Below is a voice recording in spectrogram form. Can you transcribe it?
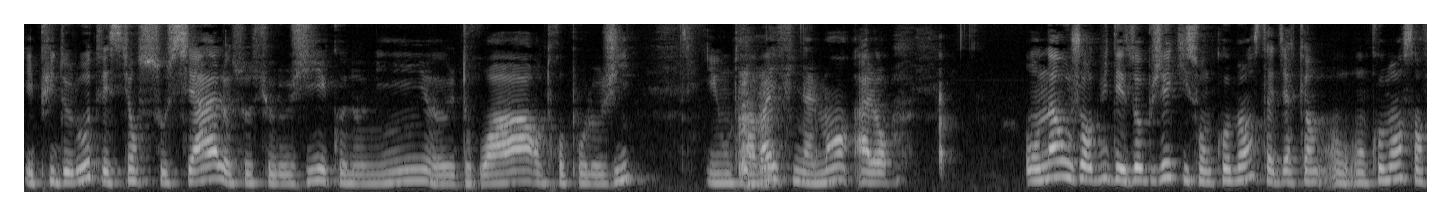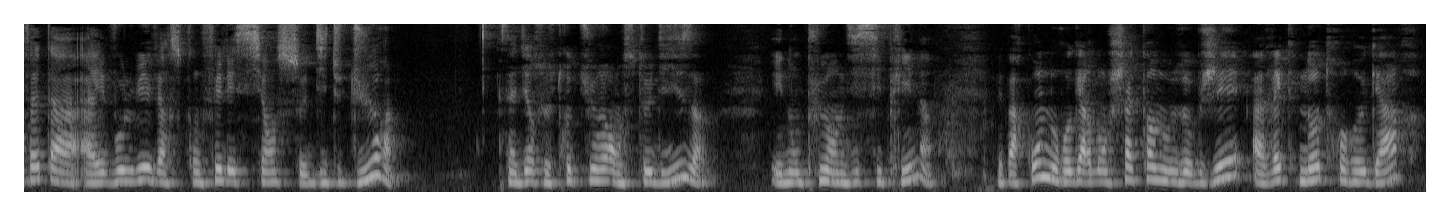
et puis de l'autre les sciences sociales, sociologie, économie, euh, droit, anthropologie. Et on travaille mhm. finalement. Alors, on a aujourd'hui des objets qui sont communs, c'est-à-dire qu'on commence en fait à, évoluer vers ce qu'on fait les sciences dites dures, c'est-à-dire se structurer en studies et non plus en discipline. Mais par contre, nous regardons chacun nos objets avec notre regard.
